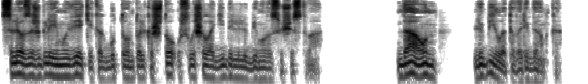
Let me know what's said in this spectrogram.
Слезы жгли ему веки, как будто он только что услышал о гибели любимого существа. Да, он любил этого ребенка.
